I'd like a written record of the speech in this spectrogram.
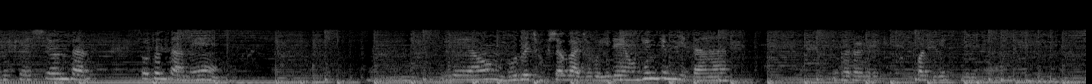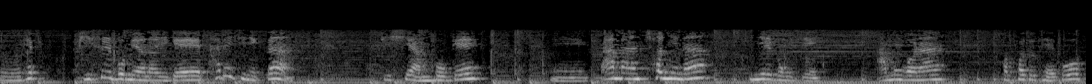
이렇게 씌운 다음 쏟은 다음에 음, 일회용 물을 적셔가지고 일회용 행주입니다. 이거를 이렇게 덮어주겠습니다. 그 햇 빛을 보면은 이게 파래지니까 빛이 안 보게 예, 까만 천이나 비닐봉지 아무거나 덮어도 되고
